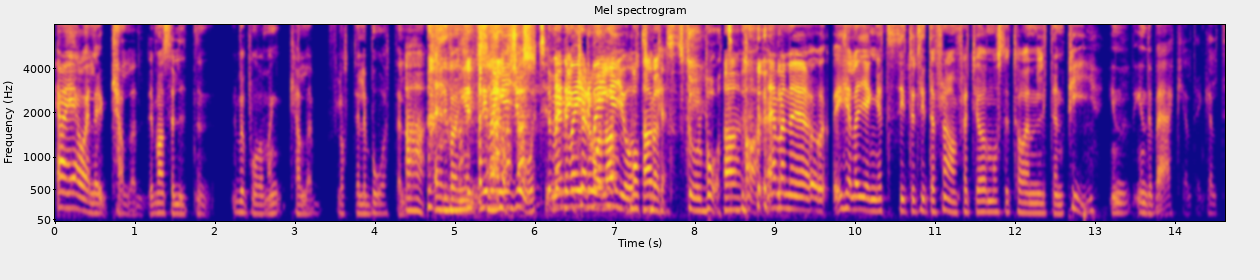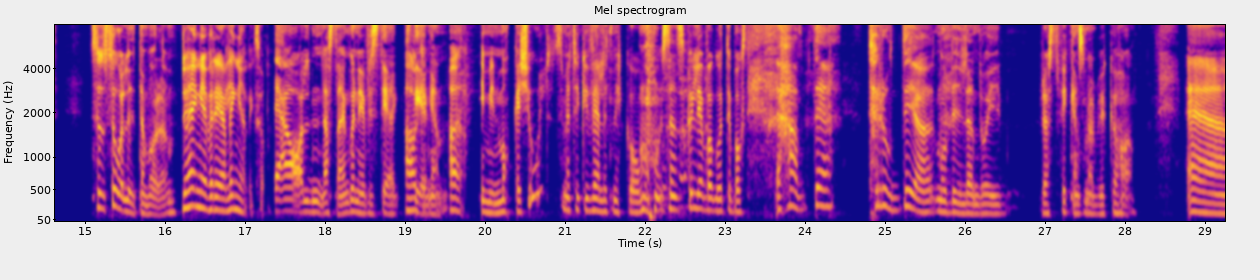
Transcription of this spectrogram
Ja, eller kallad, det var så liten, det beror på vad man kallar flott eller båt. Eller. Aha, det, var ingen, det var ingen yacht. Det var Nej, ingen det var ingen yacht. mätt Okej. stor båt. Ja, nej, men, eh, hela gänget sitter och tittar fram för att jag måste ta en liten pee in, in the back helt enkelt. Så, så liten var den. Du hänger över relingen liksom? Ja, nästan. Jag går ner för steg, Ah, okej. stegen Ah, ja. i min mockakjol som jag tycker väldigt mycket om. Och sen skulle jag bara gå tillbaks. Jag hade, trodde jag, mobilen då i bröstfickan som jag brukar ha. Eh,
